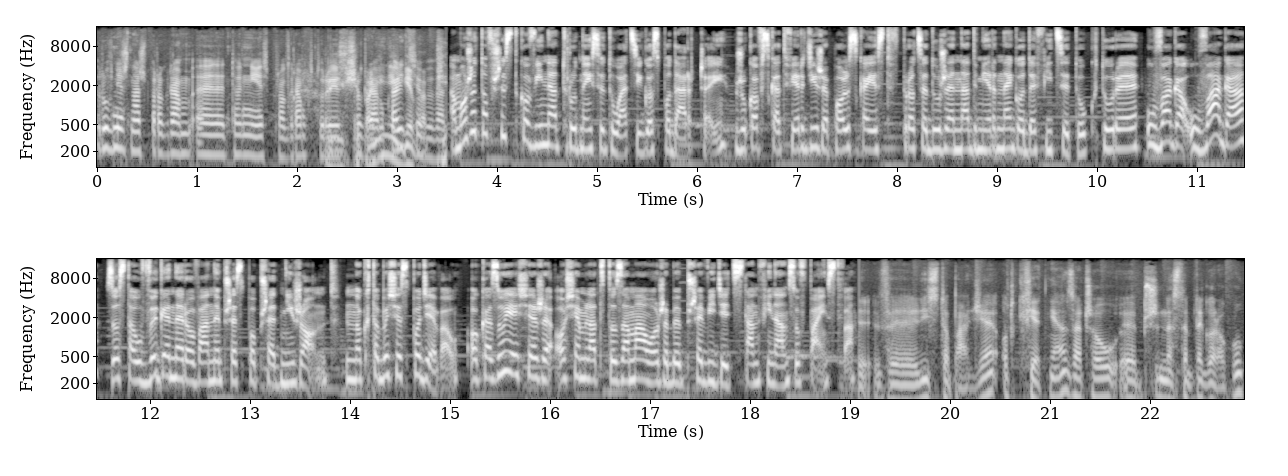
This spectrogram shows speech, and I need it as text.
również nasz program e, to nie jest program, który jest programem Koalicji. Obywatelskiej. A może to wszystko wina trudnej sytuacji gospodarczej? Żukowska twierdzi, że Polska jest w procedurze nadmiernego deficytu, który, uwaga, uwaga, został wygenerowany przez poprzedni rząd. No kto by się spodziewał? Okazuje się, że 8 lat to za mało, żeby przewidzieć stan finansów państwa. w listopadzie, od kwietnia zaczął, e, przy następnego roku,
